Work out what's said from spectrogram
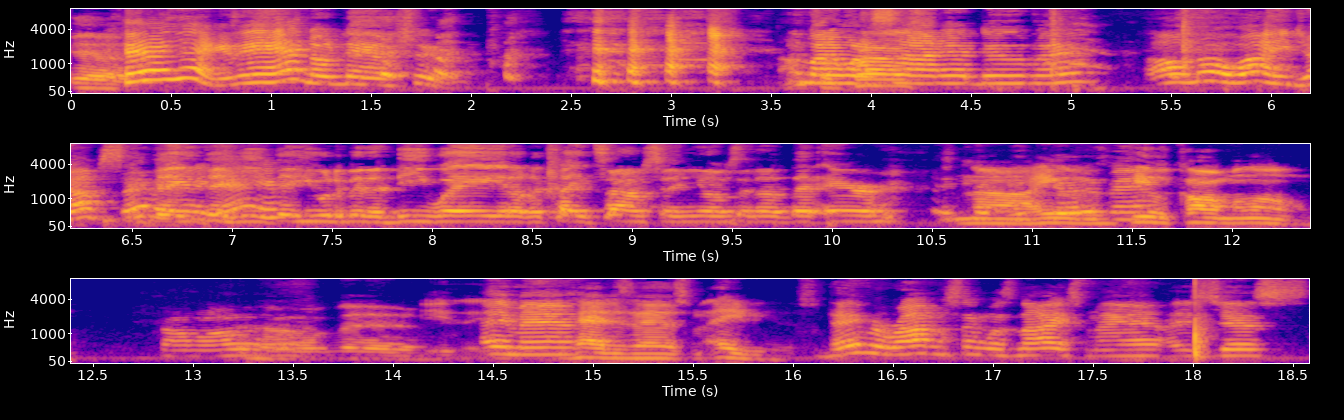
Yeah. Hell yeah, because he had no damn shoe. I'm Nobody want to sign that dude, man. I don't know why he dropped You seventy think, in the think, you think he would have been a D Wade or the Klay Thompson? You know what I'm saying of that era? It Nah, it he was been. he was Karl Malone. Come on. Oh man. He- Hey, man. he had his ass some aviators. David Robinson was nice, man. It's just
